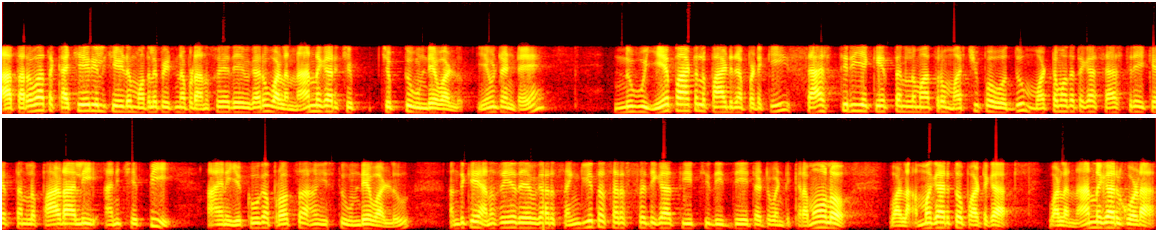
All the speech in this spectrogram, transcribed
ఆ తర్వాత కచేరీలు చేయడం మొదలుపెట్టినప్పుడు అనసూయదేవి గారు వాళ్ళ నాన్నగారు చెప్ చెప్తూ ఉండేవాళ్ళు. ఏమిటంటే నువ్వు ఏ పాటలు పాడినప్పటికీ శాస్త్రీయ కీర్తనలు మాత్రం మర్చిపోవద్దు మొట్టమొదటగా శాస్త్రీయ కీర్తనలు పాడాలి అని చెప్పి ఆయన ఎక్కువగా ప్రోత్సాహం ఇస్తూ ఉండేవాళ్ళు. అందుకే అనసూయదేవి గారు సంగీత సరస్వతిగా తీర్చిదిద్దేటటువంటి క్రమంలో వాళ్ళ అమ్మగారితో పాటుగా వాళ్ళ నాన్నగారు కూడా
